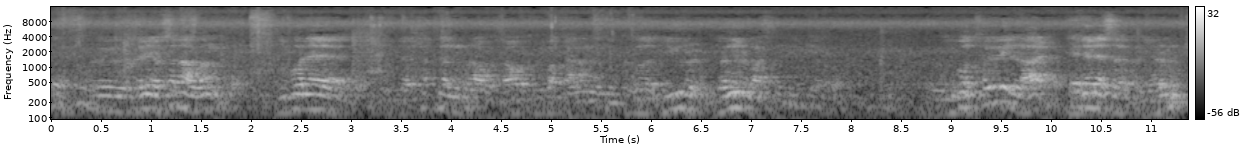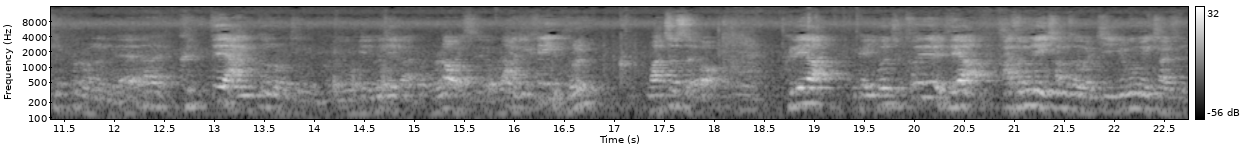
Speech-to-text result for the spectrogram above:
그 저희 역사당은 이번에 이제 사태현하고 저하고 둘밖에 안 왔는데 그거 이유를 연유를 말씀드릴게요. 그 이번 토요일 날 대전에서 그 여름 캠프를 하는데 네. 그때 안건으로 지금 그 여기 의제가 올라와 있어요. 우리 아직 회의 덜 마쳤어요. 그래야 그러니까 이번 주 토요일 돼야 다섯 명이 참석할지 일곱 명이 참석할지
